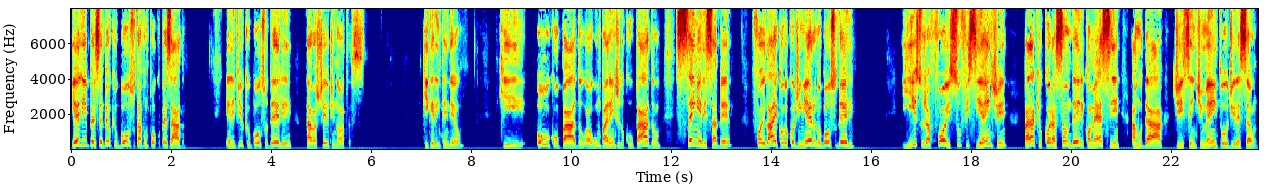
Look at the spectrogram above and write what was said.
e ele percebeu que o bolso estava um pouco pesado. Ele viu que o bolso dele estava cheio de notas. O que, que ele entendeu? Que ou o culpado, algum parente do culpado, sem ele saber, foi lá e colocou dinheiro no bolso dele. E isso já foi suficiente para que o coração dele comece a mudar de sentimento ou direção.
